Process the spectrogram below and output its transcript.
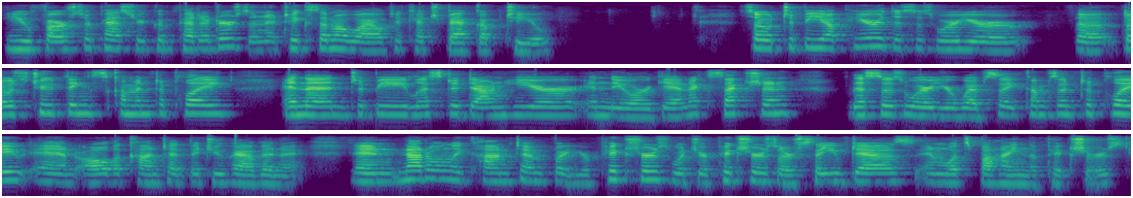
you far surpass your competitors and it takes them a while to catch back up to you. So to be up here, this is where your the those two things come into play. And then to be listed down here in the organic section, this is where your website comes into play and all the content that you have in it. And not only content, but your pictures, what your pictures are saved as, and what's behind the pictures.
